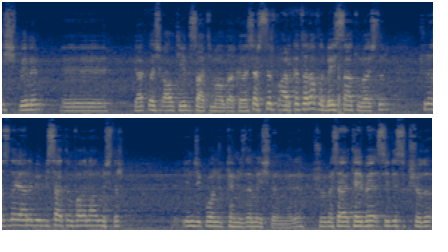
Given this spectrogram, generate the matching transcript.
iş benim e, yaklaşık 6-7 saatimi aldı arkadaşlar. Sırf arka tarafla 5 saat uğraştım. Şurası da yani bir, bir saatim falan almıştır incik boncuk temizleme işlemleri. Şu mesela TB CD sıkışıyordu.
